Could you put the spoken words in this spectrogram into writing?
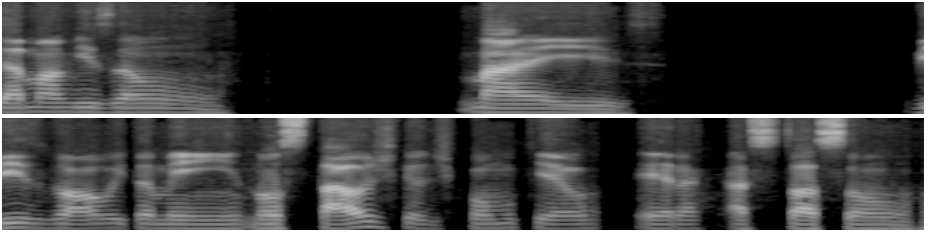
Dá uma visão mais visual e também nostálgica de como que é era a situação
